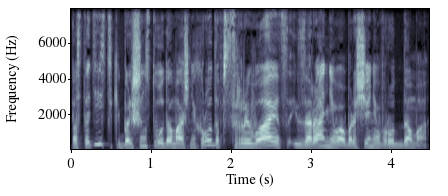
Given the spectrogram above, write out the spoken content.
по статистике, большинство домашних родов срывается из-за раннего обращения в роддома.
